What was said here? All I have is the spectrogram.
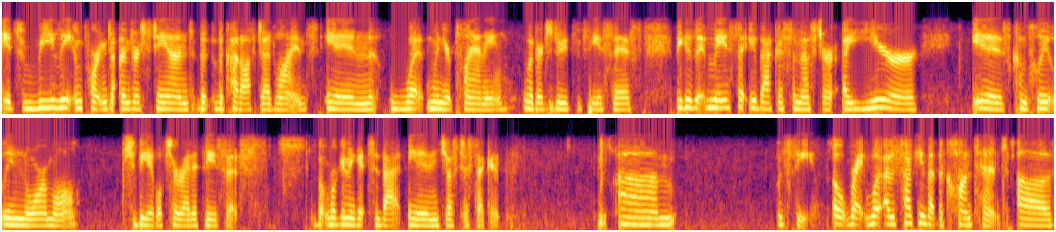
it's really important to understand the, the, cutoff deadlines in what when you're planning whether to do the thesis because it may set you back a semester. A year is completely normal to be able to write a thesis, but we're going to get to that in just a second. Um, let's see. Oh, right. What I was talking about the content of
